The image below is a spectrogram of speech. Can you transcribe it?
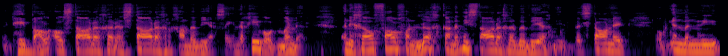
die bal al stadiger en stadiger gaan beweeg. Sy energie word minder. In die geval van lig kan dit nie stadiger beweeg nie. Dit bestaan net op een manier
